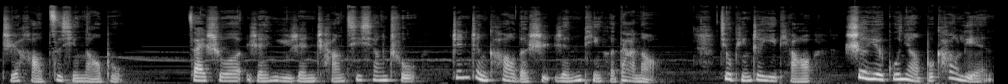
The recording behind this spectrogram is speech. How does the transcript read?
只好自行脑补。再说人与人长期相处，真正靠的是人品和大脑。就凭这一条，麝月姑娘不靠脸，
